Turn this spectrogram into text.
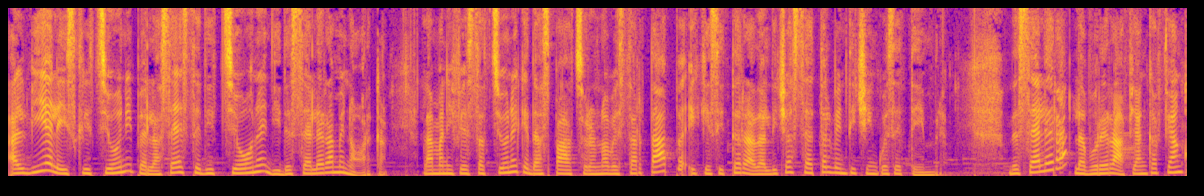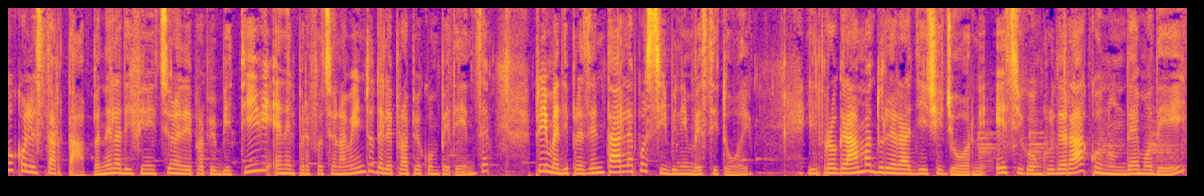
Al via le iscrizioni per la sesta edizione di The Seller a Menorca, la manifestazione che dà spazio alle nuove start-up e che si terrà dal 17 al 25 settembre. The Seller lavorerà fianco a fianco con le start-up nella definizione dei propri obiettivi e nel perfezionamento delle proprie competenze prima di presentarle a possibili investitori. Il programma durerà 10 giorni e si concluderà con un Demo Day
